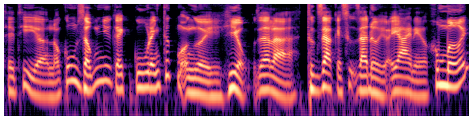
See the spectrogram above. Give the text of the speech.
Thế thì ờ, nó cũng giống như cái cú đánh thức mọi người hiểu ra là thực ra cái sự ra đời của AI này nó không mới.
